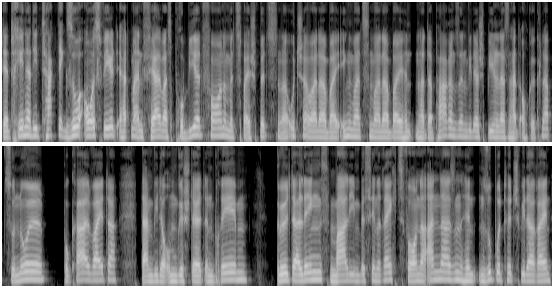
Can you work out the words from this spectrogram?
Der Trainer die Taktik so auswählt, er hat mal in Ferl was probiert vorne mit zwei Spitzen, Utscha war dabei, Ingwertsen war dabei, hinten hat er Parensen wieder spielen lassen, hat auch geklappt, zu null, Pokal weiter, dann wieder umgestellt in Bremen, Bülter links, Mali ein bisschen rechts, vorne Andersen, hinten Subotic wieder rein.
